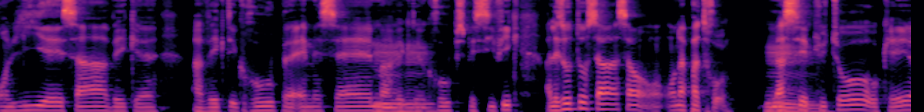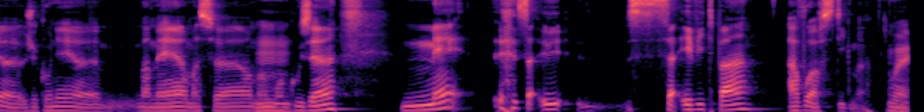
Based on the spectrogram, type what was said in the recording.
on liait ça avec, euh, avec des groupes MSM, avec des groupes spécifiques. Ah, les autos, ça, ça on n'a pas trop. Là, c'est Mhm. plutôt, ok, euh, je connais euh, ma mère, ma soeur, mon, mon cousin, mais ça, é- ça évite pas avoir stigma. Ouais.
